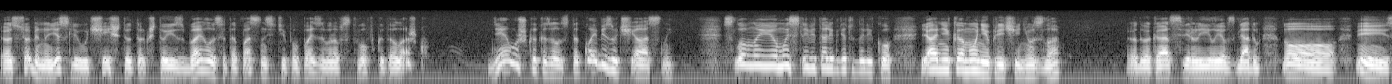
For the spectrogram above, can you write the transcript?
Особенно если учесть, что только что избавилась от опасности попасть за воровство в каталажку. Девушка казалась такой безучастной, словно ее мысли витали где-то далеко. «Я никому не причиню зла». Адвокат сверлил ее взглядом. «Но, мисс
